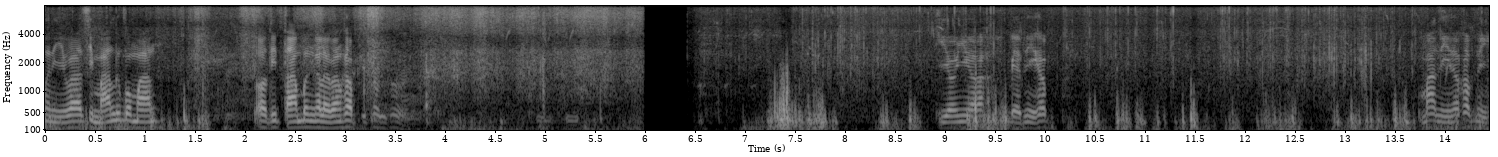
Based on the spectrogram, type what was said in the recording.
วันนี้ว่าสิมานหรือบ่มานรอติดตามเบิ่งกันแล้วกันครับเกี่ยวเหยื่อแบบนี้ครับมานี้นะครับนี่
